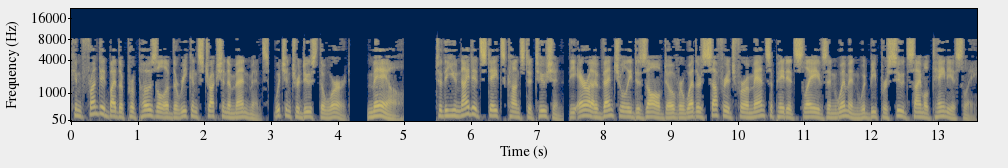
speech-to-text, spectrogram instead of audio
Confronted by the proposal of the Reconstruction Amendments, which introduced the word male to the United States Constitution, the era eventually dissolved over whether suffrage for emancipated slaves and women would be pursued simultaneously.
